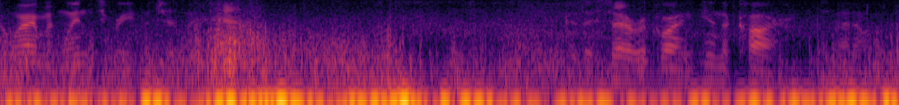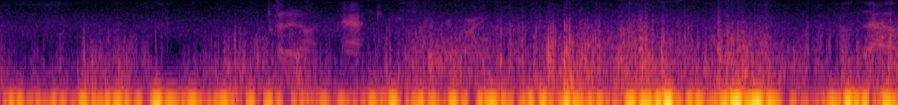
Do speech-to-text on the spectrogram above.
I'm wearing my windscreen, which is my hat because I started recording in the car, so I don't put it on after we start recording. Although,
